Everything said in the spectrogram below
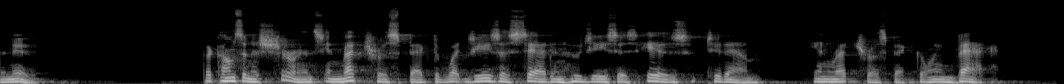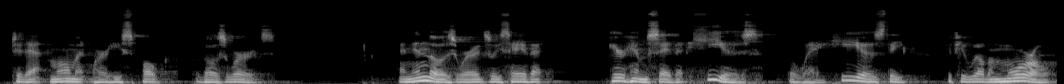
the new. There comes an assurance in retrospect of what Jesus said and who Jesus is to them in retrospect, going back to that moment where he spoke those words. And in those words, we say that, hear him say that he is the way. He is the, if you will, the moral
